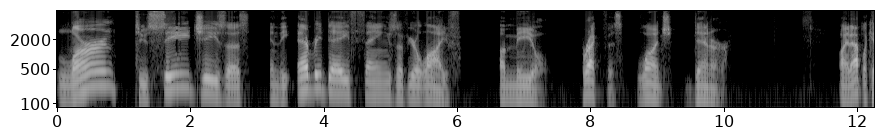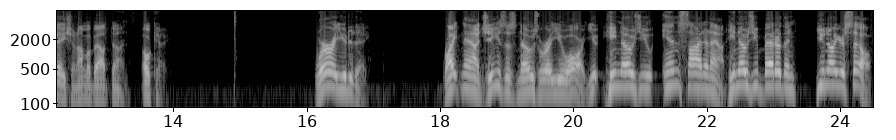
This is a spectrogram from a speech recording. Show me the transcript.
Learn to see Jesus in the everyday things of your life a meal, breakfast, lunch, dinner. All right, application. I'm about done. Okay. Where are you today? Right now, Jesus knows where you are. You, he knows you inside and out. He knows you better than you know yourself.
